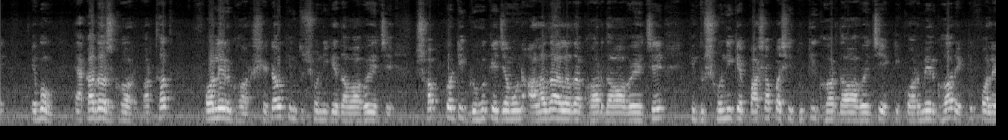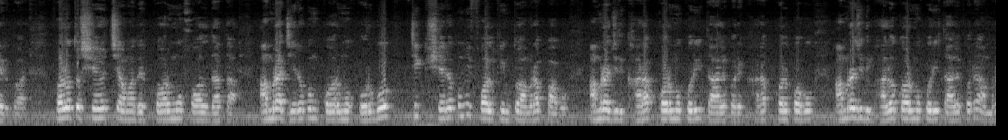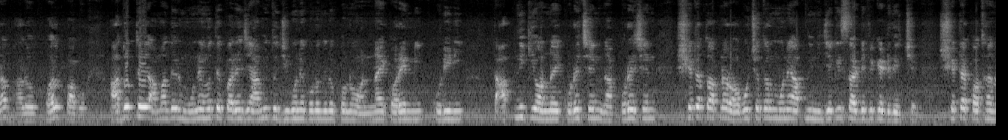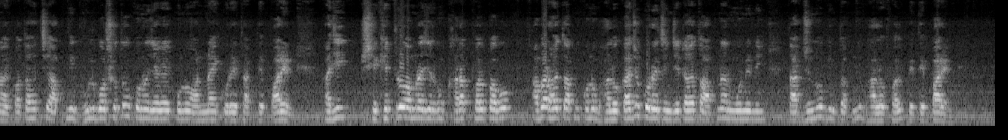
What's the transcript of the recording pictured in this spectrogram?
এবং একাদশ ঘর, অর্থাৎ ফলের ঘর, সেটাও কিন্তু শনিকে দেওয়া হয়েছে। সবকটি গ্রহকে যেমন আলাদা আলাদা ঘর দেওয়া হয়েছে, কিন্তু শনিকে পাশাপাশি দুটি ঘর দেওয়া হয়েছে, একটি কর্মের ঘর, একটি ফলের ঘর। ফলত সে হচ্ছে আমাদের কর্ম ফলদাতা। আমরা যেরকম কর্ম করব, ঠিক সেরকমই ফল কিন্তু আমরা পাবো। আমরা যদি খারাপ কর্ম করি, তাহলে পরে খারাপ ফল পাবো। আমরা যদি ভালো কর্ম করি, তাহলে পরে আমরা ভালো ফল পাবো। আদতে আমাদের মনে হতে পারে যে, আমি তো জীবনে কোনোদিনও কোনো অন্যায় করেননি, করিনি। তা আপনি কি অন্যায় করেছেন না করেছেন? সেটা তো আপনার অবচেতন মনে আপনি নিজেকেই সার্টিফিকেট দিচ্ছেন। সেটা কথা নয়। কথা হচ্ছে আপনি ভুলবশতও কোনো জায়গায় কোনো অন্যায় করে থাকতে পারেন। কাজেই সেক্ষেত্রেও আমরা যেরকম খারাপ ফল পাবো আবার হয়তো আপনি কোনো ভালো কাজও করেছেন যেটা হয়তো আপনার মনে নেই, তার জন্যও কিন্তু আপনি ভালো ফল পেতে পারেন।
